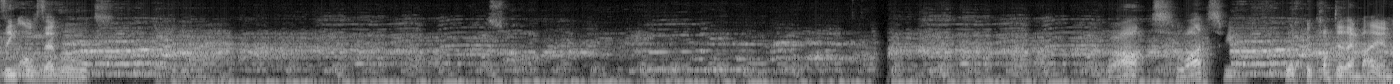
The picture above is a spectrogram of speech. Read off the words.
Singen auch sehr gut. What? Wie hoch bekommt er sein Bein?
